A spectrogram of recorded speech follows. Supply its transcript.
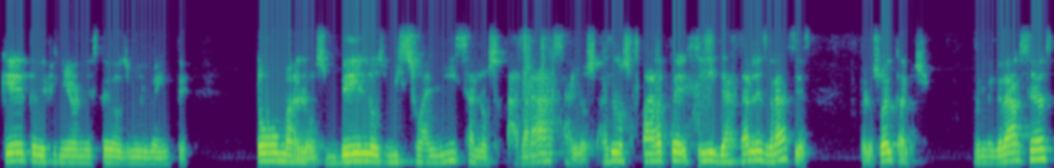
que te definieron este 2020. tómalos, velos, visualízalos, abrázalos, hazlos parte de ti, dales gracias, pero suéltalos. Dale gracias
